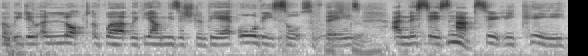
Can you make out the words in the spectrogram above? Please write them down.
but we do a lot of work with Young Musician of the Year, all these sorts of things. And this is Mm. absolutely key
